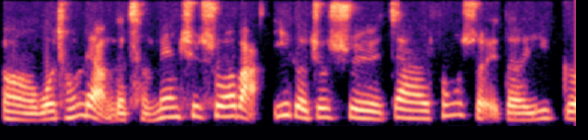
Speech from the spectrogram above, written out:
呃，我从两个层面去说吧，一个就是在风水的一个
